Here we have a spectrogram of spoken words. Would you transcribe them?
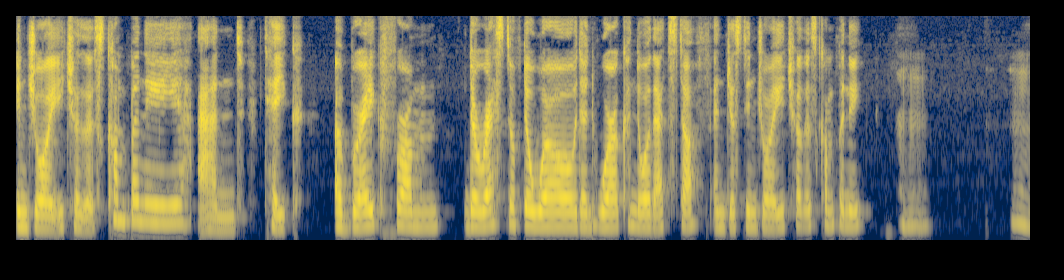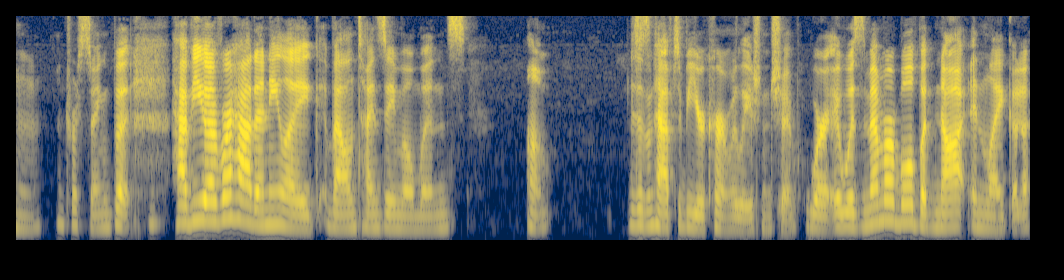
enjoy each other's company and take a break from the rest of the world and work and all that stuff and just enjoy each other's company. Mm-hmm. Hmm, interesting. But have you ever had any like Valentine's Day moments? Um, it doesn't have to be your current relationship where it was memorable, but not in like a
